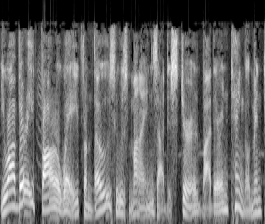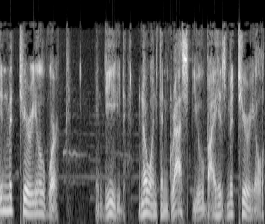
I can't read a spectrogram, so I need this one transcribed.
you are very far away from those whose minds are disturbed by their entanglement in material work. Indeed, no one can grasp you by his material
